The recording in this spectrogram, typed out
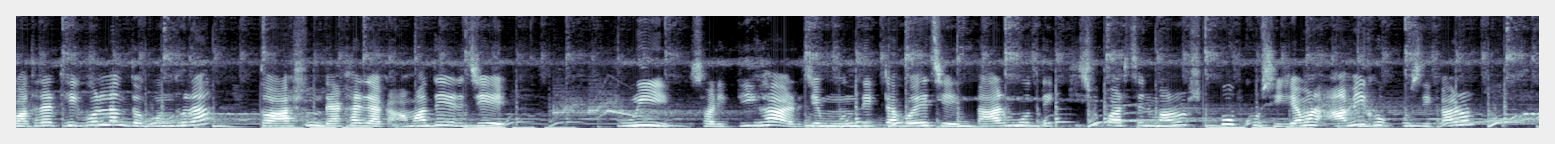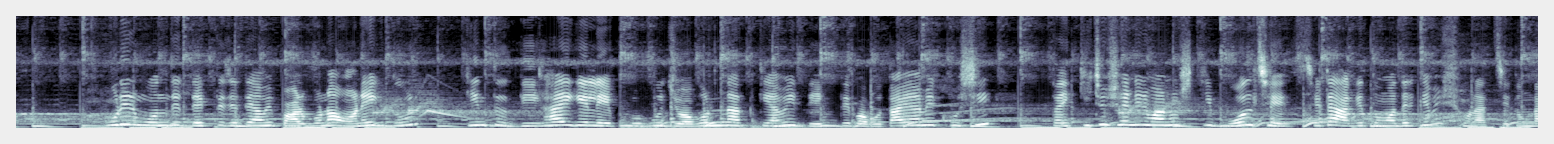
কথাটা ঠিক বললাম তো বন্ধুরা? তো আসুন দেখা যাক, আমাদের যে পুরী সরি দীঘার যে মন্দিরটা হয়েছে, তার মধ্যে কিছু পার্সেন্ট মানুষ খুব খুশি। যেমন আমি খুব খুশি, কারণ পুরীর মন্দির দেখতে যেতে আমি পারব না অনেক দূর। কিন্তু দীঘায় গেলে প্রভু জগন্নাথকে আমি দেখতে পাবো তাই আমি খুশি। তাই কিছু শ্রেণির মানুষ কি বলছে সেটা আগে তোমাদেরকে আমি শোনাচ্ছি। তোমরা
